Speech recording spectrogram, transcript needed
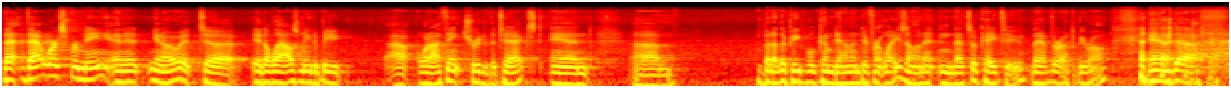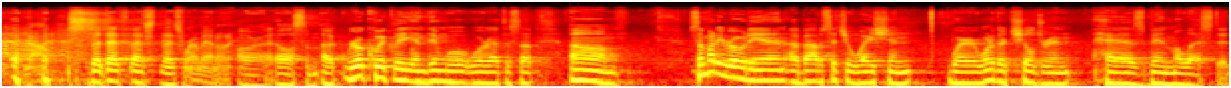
that, that works for me, and it, you know, it, uh, it allows me to be uh, what I think true to the text. And, um, but other people come down in different ways on it, and that's okay too. They have the right to be wrong. And uh, but that's that's that's where I'm at on it. All right, awesome. Uh, real quickly, and then we'll we'll wrap this up. Um, somebody wrote in about a situation where one of their children has been molested,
